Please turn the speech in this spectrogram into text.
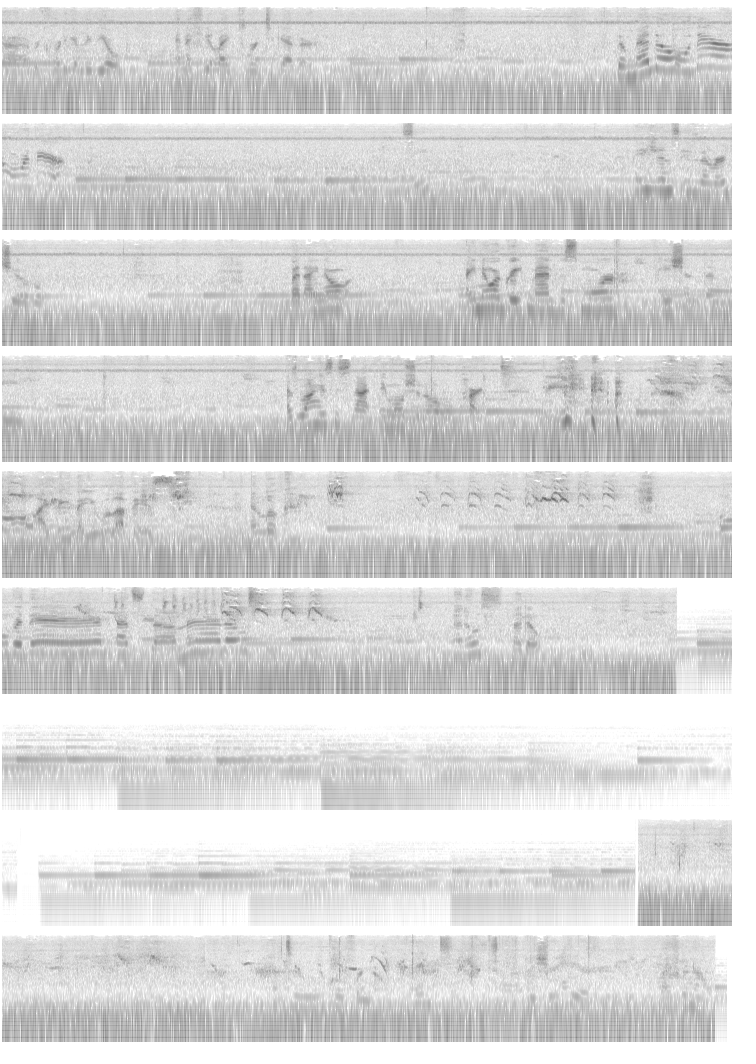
uh, recording a video and I feel like we're together. The meadow there, over there. See? Patience is a virtue. But I know I know a great man who's more patient than me. As long as it's not emotional part. oh, I think that you will love this. And look. Over there, that's the meadows. Meadows? Meadow. For now, okay? Wish you're here. Bye for now.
